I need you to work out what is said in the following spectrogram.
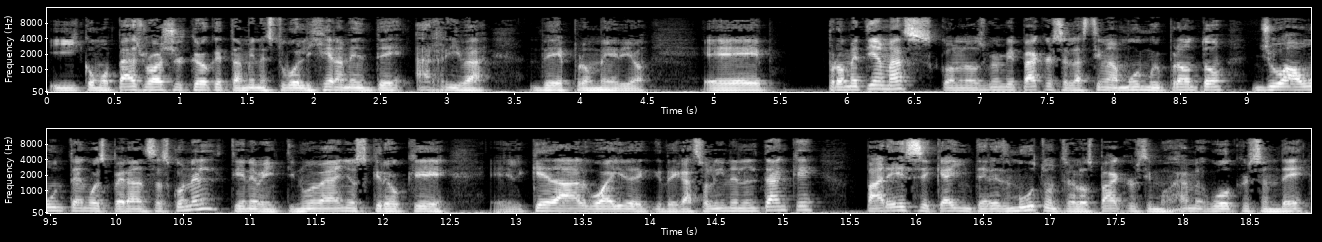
y como pass rusher creo que también estuvo ligeramente arriba de promedio. Eh, prometía más con los Green Bay Packers, se lastima muy muy pronto. Yo aún tengo esperanzas con él, tiene 29 años, creo que eh, queda algo ahí de, gasolina en el tanque. Parece que hay interés mutuo entre los Packers y Mohamed Wilkerson de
